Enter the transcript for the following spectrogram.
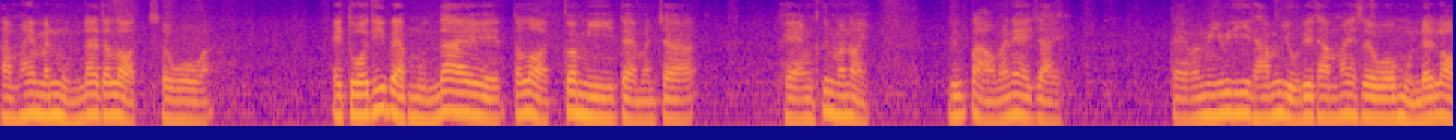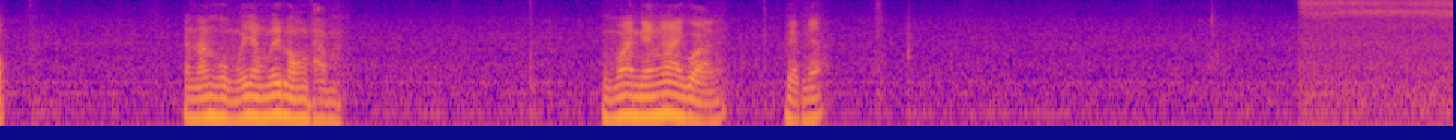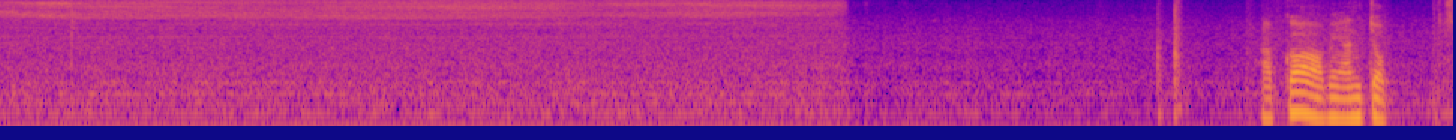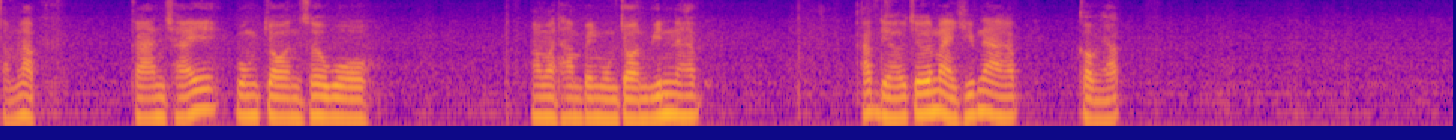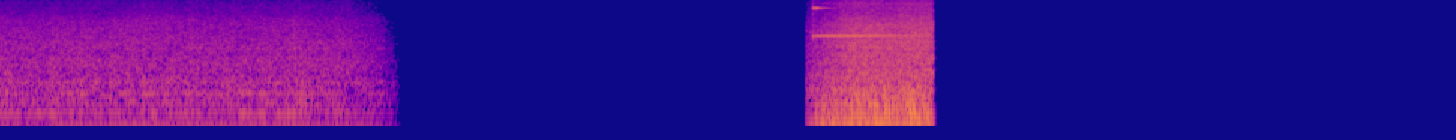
ทำให้มันหมุนได้ตลอดเซอร์โวอะไอตัวที่แบบหมุนได้ตลอดก็มีแต่มันจะ แพงขึ้นมาหน่อย หรือเปล่าไม่แน่ใจ แต่มันมีวิธีทำอยู่ที่ทำให้เซอร์โวหมุนได้รอบ อันนั้นผมก็ยังไม่ได้ลองทำผมว่าอันเนี้ยง่ายกว่า แบบเนี้ยครับก็เป็นอันจบ สำหรับการใช้วงจรเซอร์โวเอามาทำเป็นวงจรวินนะครับ ครับเดี๋ยวเจอกันใหม่คลิปหน้าครับขอบคุณครับ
